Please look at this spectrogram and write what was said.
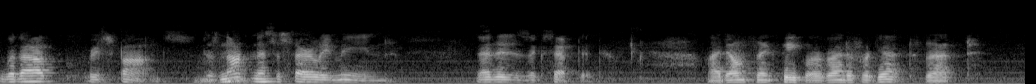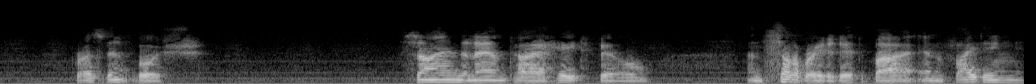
without response does not mm-hmm. necessarily mean that it is accepted. I don't think people are going to forget that President Bush signed an anti-hate bill and celebrated it by inviting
